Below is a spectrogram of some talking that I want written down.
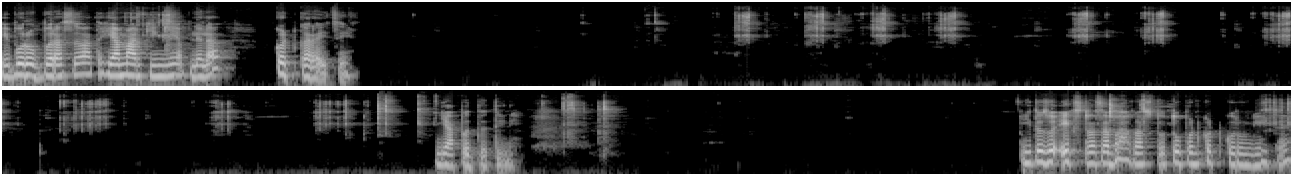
हे बरोबर असं आता ह्या मार्किंगने आपल्याला कट करायचे या पद्धतीने. इथं जो एक्स्ट्राचा भाग असतो तो पण कट करून घ्यायचा आहे.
